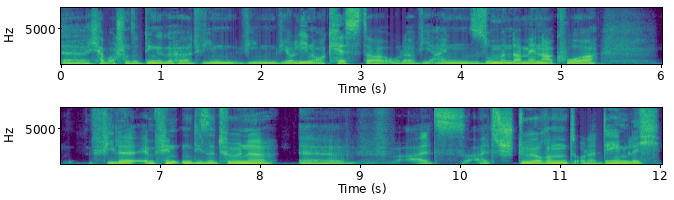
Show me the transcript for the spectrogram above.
Äh, ich habe auch schon so Dinge gehört wie ein, wie ein Violinorchester oder wie ein summender Männerchor. Viele empfinden diese Töne äh, als, als störend oder dämlich.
